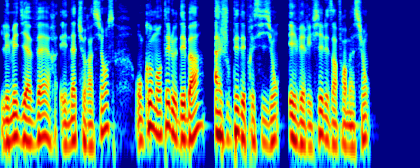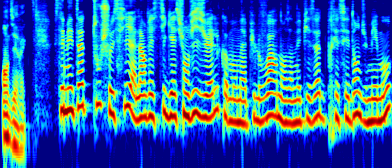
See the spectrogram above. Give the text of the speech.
les médias verts et Natura Science ont commenté le débat, ajouté des précisions et vérifié les informations en direct. Ces méthodes touchent aussi à l'investigation visuelle, comme on a pu le voir dans un épisode précédent du Mémo,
